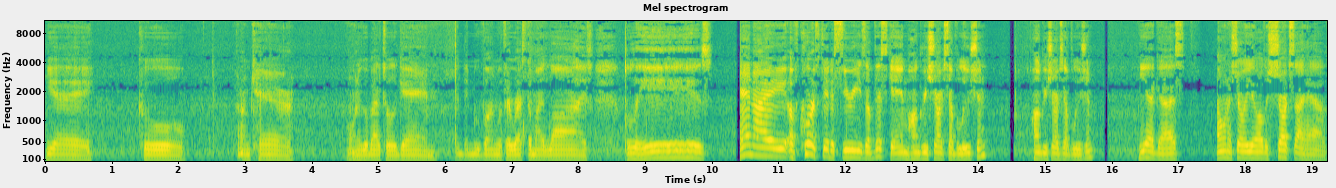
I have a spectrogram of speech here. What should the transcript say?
Yay. Cool. I don't care. I want to go back to the game. And then move on with the rest of my life. Please. And I, of course, did a series of this game, Hungry Sharks Evolution. Hungry Sharks Evolution. Yeah, guys, I want to show you all the sharks I have.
